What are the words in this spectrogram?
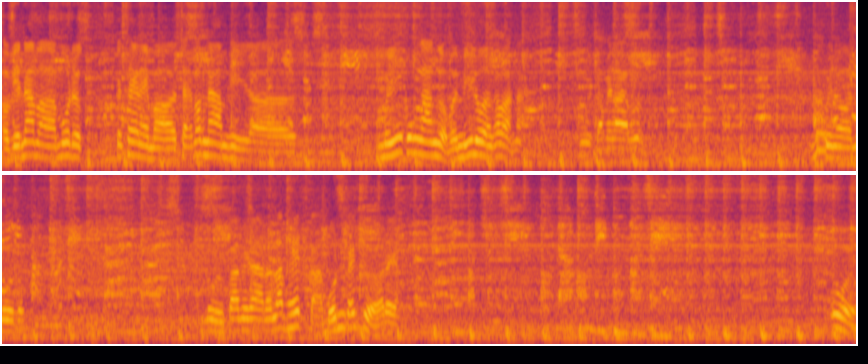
Ở Việt Nam mà mua được cái xe này mà chạy Bắc Nam thì là Mỹ cũng ngang ngửa với Mỹ luôn các bạn ạ. Lùi camera luôn. Lùi nó lùi cơ. lùi camera nó lắp hết cả bốn cái cửa ở đây. Ui.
